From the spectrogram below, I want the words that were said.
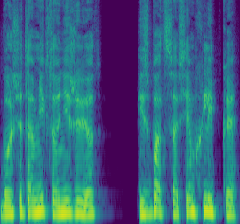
Больше там никто не живет. изба совсем хлипкая».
